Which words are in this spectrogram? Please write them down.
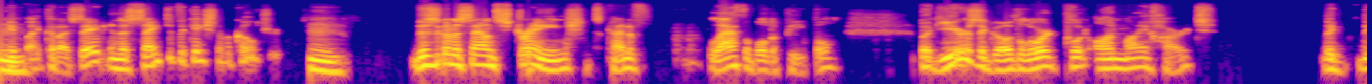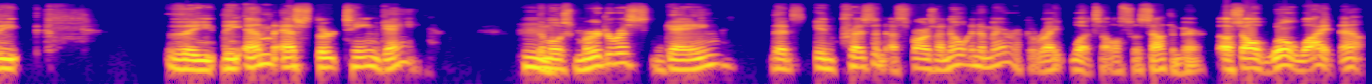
Mm. Could I say it? In the sanctification of a culture. Mm. This is going to sound strange. It's kind of laughable to people. But years ago, the Lord put on my heart the, the, the, the MS-13 gang, the hmm. most murderous gang that's in present, as far as I know, in America, right? What's also South America? It's all worldwide now.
